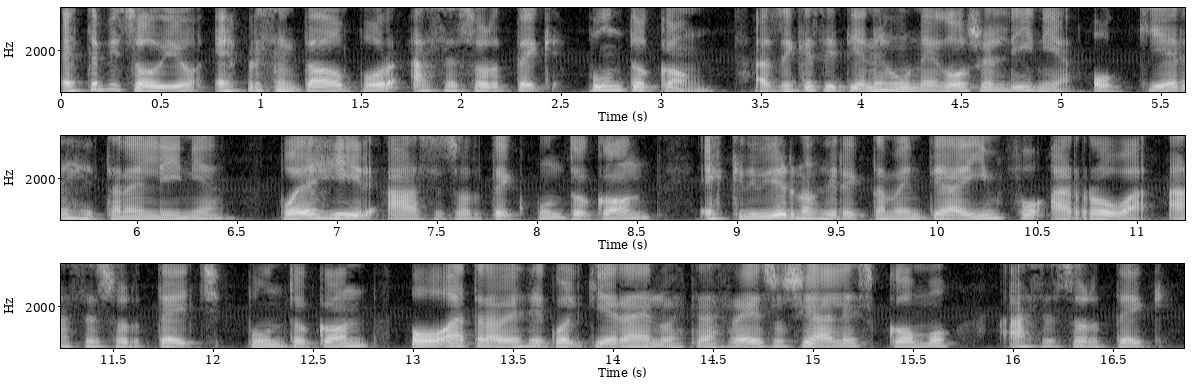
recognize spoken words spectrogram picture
Este episodio es presentado por asesortech.com, así que si tienes un negocio en línea o quieres estar en línea, puedes ir a asesortech.com, escribirnos directamente a info@asesortech.com o a través de cualquiera de nuestras redes sociales como asesortechla.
